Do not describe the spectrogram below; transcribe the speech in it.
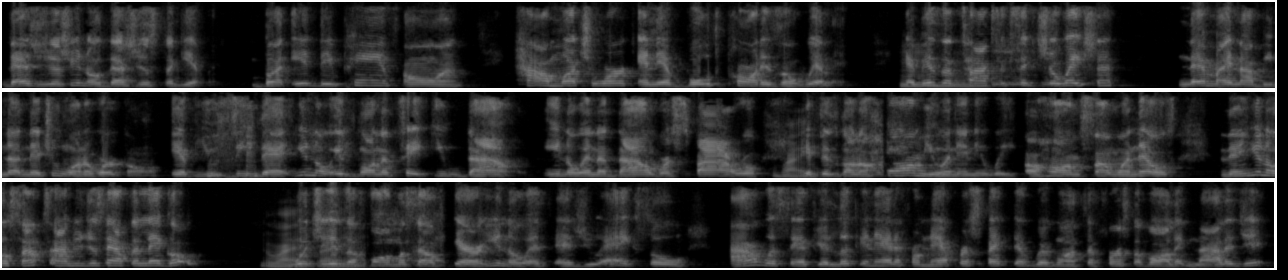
That's just, you know, that's just a given. But it depends on how much work and if both parties are willing. If mm-hmm. it's a mm-hmm. toxic situation, that might not be nothing that you want to work on. If you see that, you know, it's going to take you down, you know, in a downward spiral. Right. If it's going to harm you in any way or harm someone else, then, you know, sometimes you just have to let go, right, which right. is a form of self care, you know, as, as you ask. So I would say if you're looking at it from that perspective, we're going to first of all acknowledge it.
